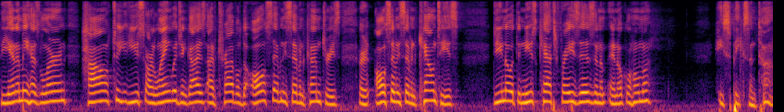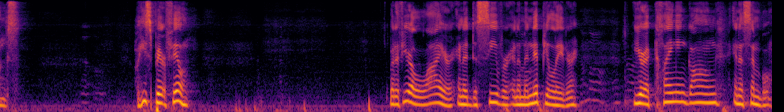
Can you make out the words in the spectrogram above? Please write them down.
The enemy has learned how to use our language. And guys, I've traveled to all 77 countries, or all 77 counties. Do you know what the news catchphrase is in, in Oklahoma? He speaks in tongues. He's spirit filled. But if you're a liar and a deceiver and a manipulator, you're a clanging gong and a cymbal.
